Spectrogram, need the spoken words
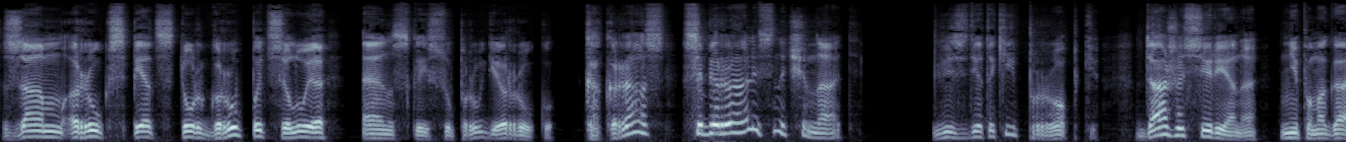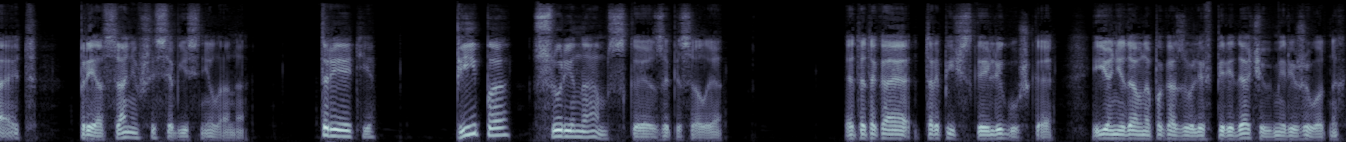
зам рук спецтургруппы, целуя энской супруге руку. — Как раз собирались начинать. Везде такие пробки. Даже сирена не помогает, — приосанившись, объяснила она. — Третье. Пипа суринамская, — записал я. Это такая тропическая лягушка. Ее недавно показывали в передаче «В мире животных».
